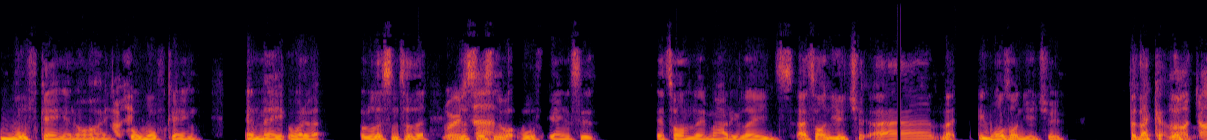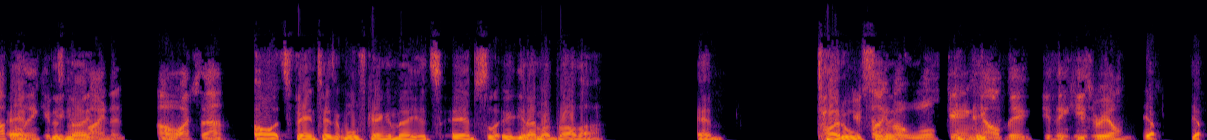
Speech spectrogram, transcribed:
Wolfgang and I, or Wolfgang and me, or whatever. Listen to the, Where's just that? listen to what Wolfgang said. It's on the Marty Leeds. uh, It's on YouTube. Uh, it was on YouTube. But they ca- Oh, look, drop a link if you can no, find it. I'll watch that. Oh, it's fantastic. Wolfgang and me, it's absolutely, you know, my brother, Ab, total You're talking cynic. about Wolfgang He- Halbig. Do you think he's real? Yep, yep.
